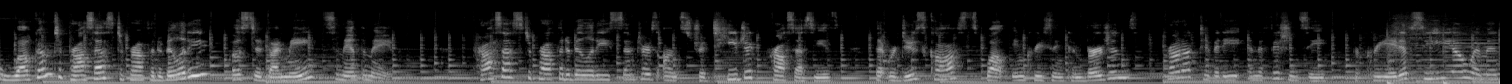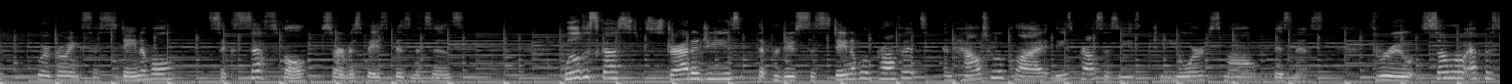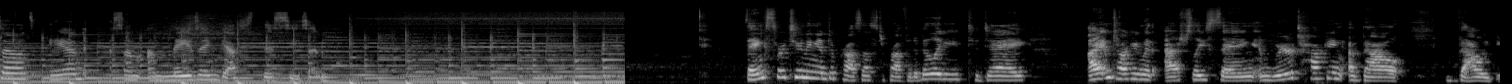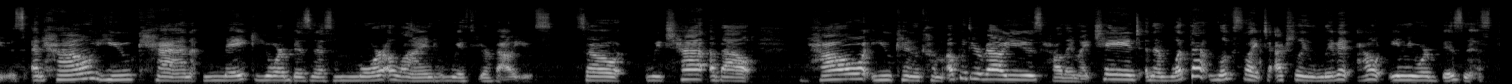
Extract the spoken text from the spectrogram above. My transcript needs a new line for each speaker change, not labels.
Welcome to Process to Profitability, hosted by me, Samantha Main. Process to Profitability centers on strategic processes that reduce costs while increasing conversions, productivity, and efficiency for creative CEO women who are growing sustainable, successful service based businesses. We'll discuss strategies that produce sustainable profits and how to apply these processes to your small business through solo episodes and some amazing guests this season. Thanks for tuning into Process to Profitability. Today, I am talking with Ashlee Sang, and we're talking about values and how you can make your business more aligned with your values. So, we chat about how you can come up with your values, how they might change, and then what that looks like to actually live it out in your business.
